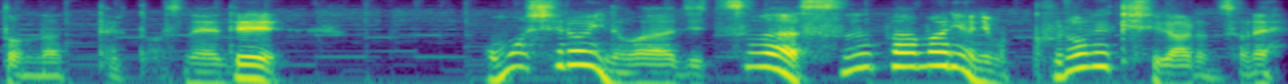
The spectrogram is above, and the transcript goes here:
トになってるとですね。で、面白いのは実はスーパーマリオにも黒歴史があるんですよね。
